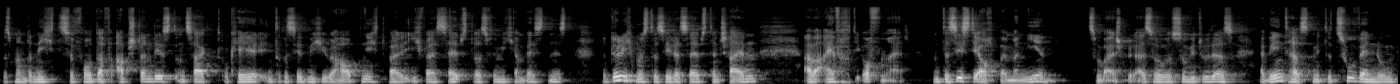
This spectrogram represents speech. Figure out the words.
dass man da nicht sofort auf Abstand ist und sagt, okay, interessiert mich überhaupt nicht, weil ich weiß selbst, was für mich am besten ist. Natürlich muss das jeder selbst entscheiden, aber einfach die Offenheit. Und das ist ja auch bei Manieren zum Beispiel. Also so wie du das erwähnt hast mit der Zuwendung,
